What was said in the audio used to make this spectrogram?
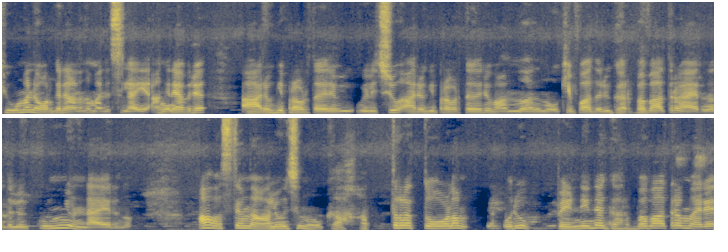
ഹ്യൂമൻ ഓർഗൻ ആണെന്ന് മനസ്സിലായി. അങ്ങനെ അവർ ആരോഗ്യ പ്രവർത്തകരെ വിളിച്ചു. ആരോഗ്യ പ്രവർത്തകർ വന്നു. അത് നോക്കിയപ്പോൾ അതൊരു ഗർഭപാത്രമായിരുന്നു. അതിലൊരു കുഞ്ഞുണ്ടായിരുന്നു. ആ അവസ്ഥ ഒന്ന് ആലോചിച്ച് നോക്കുക. അത്രത്തോളം ഒരു പെണ്ണിന്റെ ഗർഭപാത്രം വരെ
